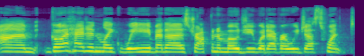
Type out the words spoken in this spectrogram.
Um. Go ahead and like wave at us, drop an emoji, whatever. We just want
